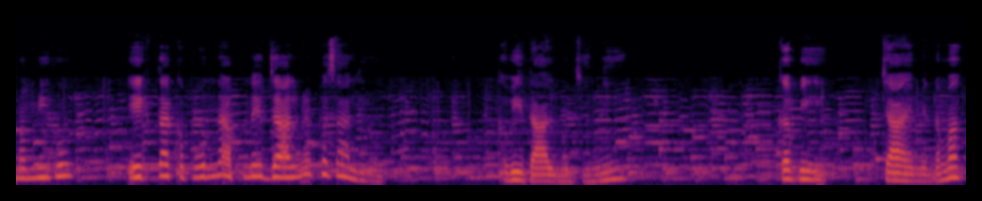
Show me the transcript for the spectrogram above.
मम्मी को एकता कपूर ने अपने जाल में फंसा लिया। कभी दाल में चीनी कभी चाय में नमक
